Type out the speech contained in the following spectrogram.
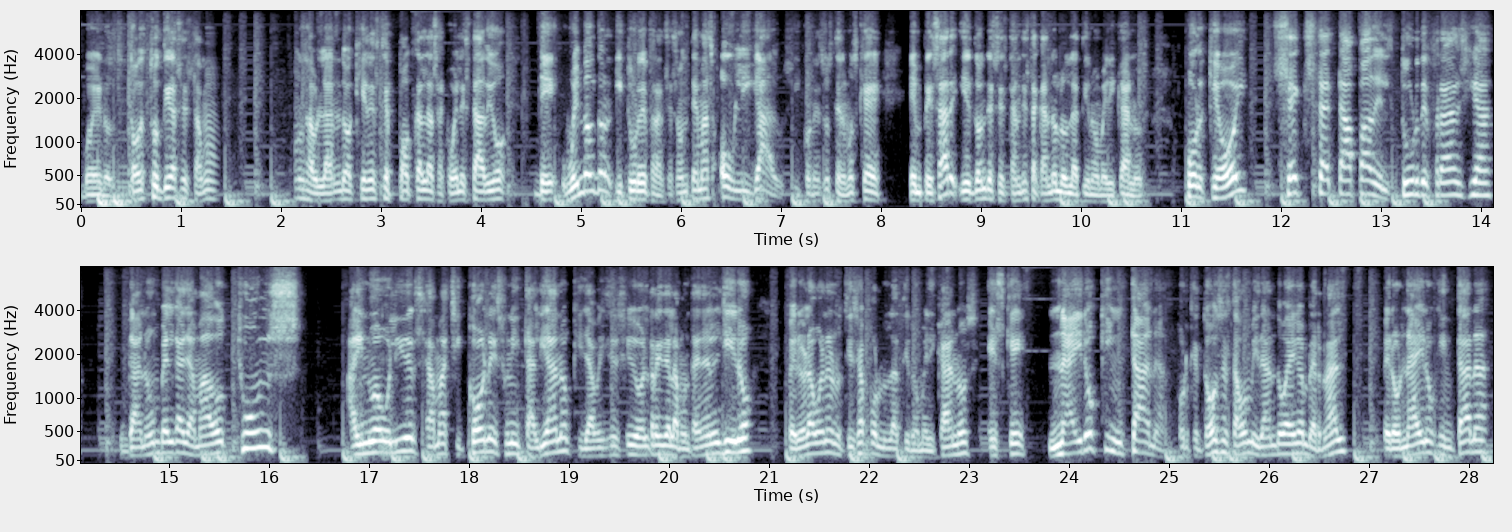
Bueno, todos estos días estamos hablando aquí en este podcast, la sacó el estadio de Wimbledon y Tour de Francia. Son temas obligados y con esos tenemos que empezar y es donde se están destacando los latinoamericanos. Porque hoy, sexta etapa del Tour de Francia, ganó un belga llamado Tuns. Hay nuevo líder, se llama Chicone, es un italiano que ya había sido el rey de la montaña en el Giro. Pero la buena noticia por los latinoamericanos es que Nairo Quintana, porque todos estamos mirando a Egan Bernal, pero Nairo Quintana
